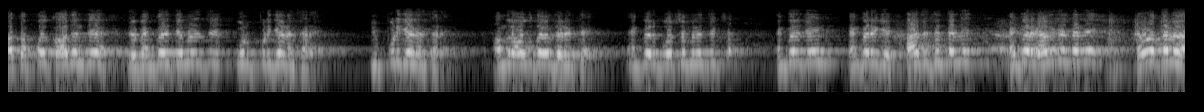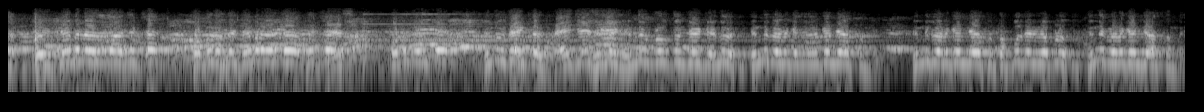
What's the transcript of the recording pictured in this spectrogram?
ఆ తప్పు కాదంటే రేపు ఎంక్వైరీ చేయమని ఇప్పటికైనా సరే. ఇప్పటికైనా సరే. అందులో అవకతవలు జరిగితే ఎంక్వైరీ పోస్ట్ అధ్యక్ష. ఎంక్వైరీ చేయండి. ఎంక్వైరీకి ఎంక్వైరీకి అధ్యక్ష తప్పు జరిగితే చేయమని అధ్యక్ష Yes. తప్పు జరిగితే ఎందుకు చేయట్లేదు? దయచేసి- ఎందుకు- ప్రభుత్వం చేయట్లేదు? ఎందుకు ఎందుకు వెనక వెనకం చేస్తుంది? ఎందుకు వెనకం చేస్తుంది? తప్పులు జరిగినప్పుడు ఎందుకు వెనకం చేస్తుంది?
